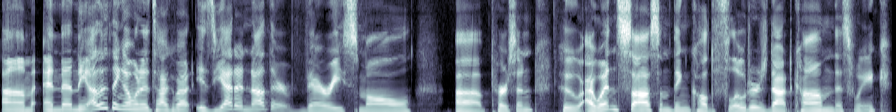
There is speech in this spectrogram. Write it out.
Um, and then the other thing I wanted to talk about is yet another very small uh, person who I went and saw something called floaters.com this week.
